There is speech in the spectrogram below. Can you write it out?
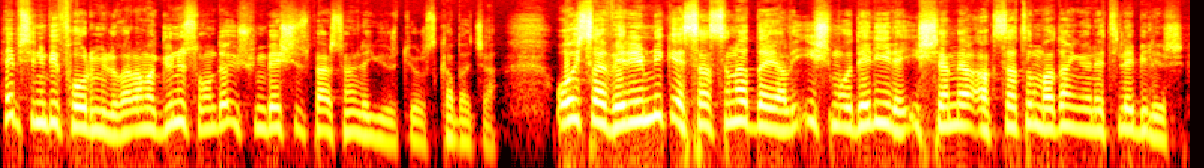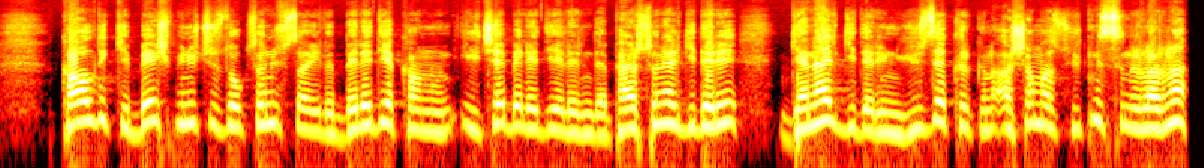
hepsinin bir formülü var ama günün sonunda 3500 personelle yürütüyoruz kabaca. Oysa verimlilik esasına dayalı iş modeliyle işlemler aksatılmadan yönetilebilir. Kaldı ki 5393 sayılı belediye kanunun ilçe belediyelerinde personel gideri genel giderin %40'ını aşamaz hükmü sınırlarına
